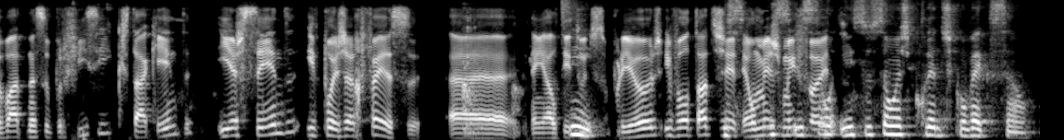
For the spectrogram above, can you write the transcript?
ah, bate na superfície que está quente e ascende e depois arrefece ah, em altitudes Sim. superiores e volta a descer. Isso- é o mesmo isso, isso efeito. são, isso são as correntes de convecção.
